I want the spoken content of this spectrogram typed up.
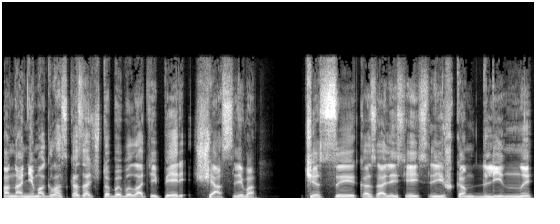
Она не могла сказать, чтобы была теперь счастлива. Часы казались ей слишком длинны.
